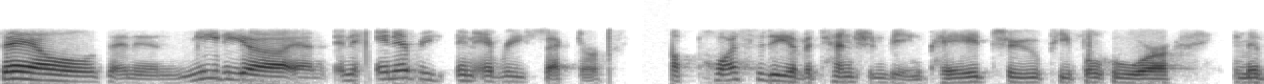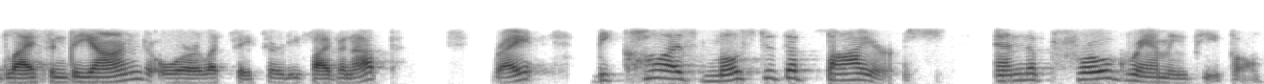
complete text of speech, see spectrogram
sales and in media and in, in every in every sector a paucity of attention being paid to people who are in midlife and beyond, or let's say 35 and up, right? Because most of the buyers and the programming people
